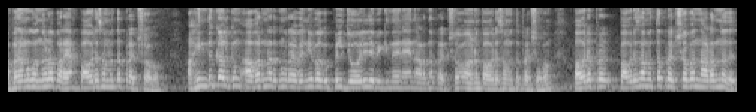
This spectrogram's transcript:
അപ്പോൾ നമുക്ക് ഒന്നുകൂടെ പറയാം പൗരസമത്വ പ്രക്ഷോഭം. അഹിന്ദുക്കൾക്കും അവർണർക്കും റവന്യൂ വകുപ്പിൽ ജോലി ലഭിക്കുന്നതിനായി നടന്ന പ്രക്ഷോഭമാണ് പൗരസമത്വ പ്രക്ഷോഭം. പൗര പൗരസമത്വ പ്രക്ഷോഭം നടന്നത്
